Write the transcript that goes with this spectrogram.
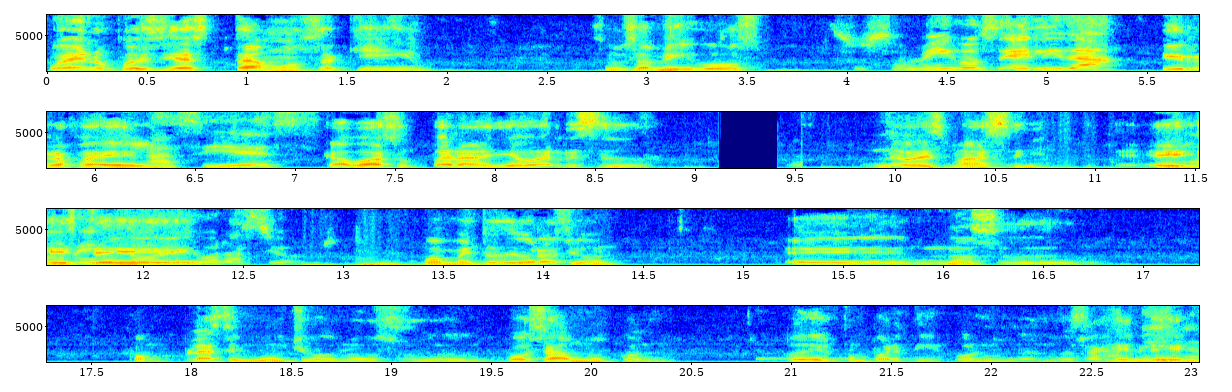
Bueno, pues ya estamos aquí, sus amigos. Sus amigos, Elida. Y Rafael. Así es. Cabazo para llevarles una vez más eh, este momento de oración. momento de oración. Eh, nos uh, complace mucho, nos uh, gozamos con poder compartir con nuestra gente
